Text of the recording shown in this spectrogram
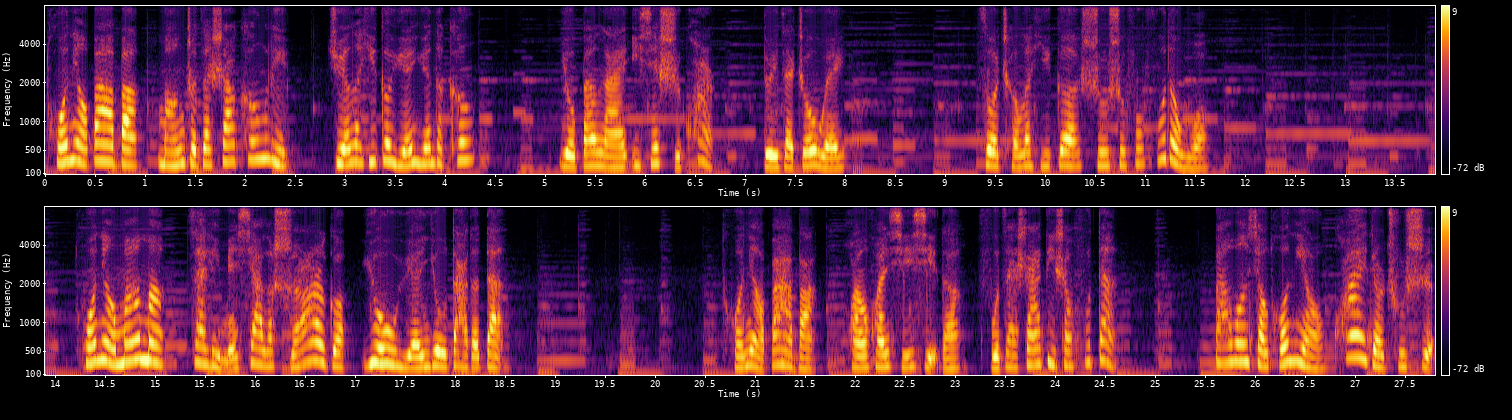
鸵鸟爸爸忙着在沙坑里掘了一个圆圆的坑，又搬来一些石块，堆在周围。做成了一个舒舒服服的窝。鸵鸟妈妈在里面下了十二个又圆又大的蛋。鸵鸟爸爸欢欢喜喜地伏在沙地上孵蛋，巴望小鸵鸟快点出世。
